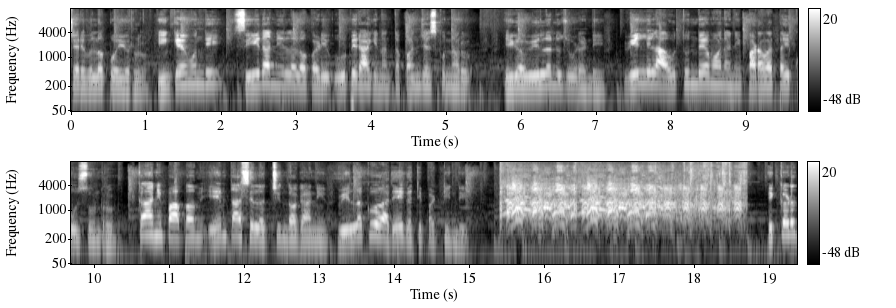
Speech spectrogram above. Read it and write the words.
చెరువులో పోయిర్రు. ఇంకేముంది? సీదా నీళ్ళలో పడి ఊపిరాగినంత పని చేసుకున్నారు. ఇక వీళ్ళను చూడండి. వీళ్ళిలా అవుతుందేమోనని పడవపై కూర్చుండ్రు కానీ పాపం ఏం తాసిల్ వచ్చిందో కానీ వీళ్ళకు అదే గతి పట్టింది. ఇక్కడ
